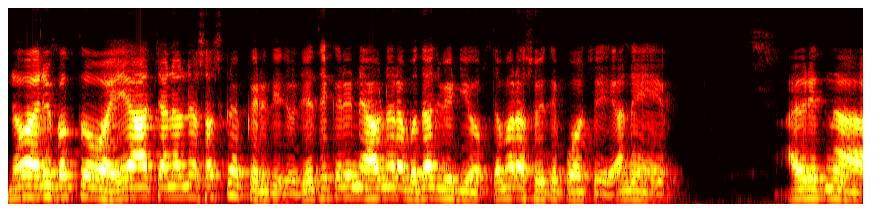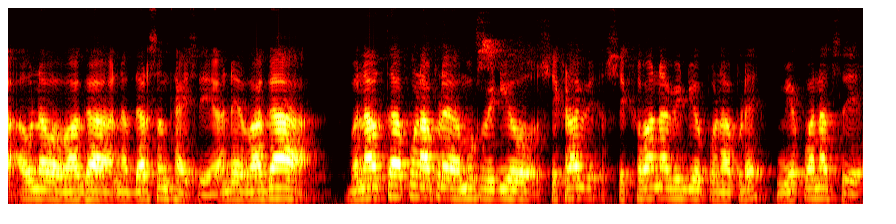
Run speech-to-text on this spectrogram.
નવા હરિભક્તો હોય એ આ ચેનલને સબસ્ક્રાઈબ કરી દેજો. જેથી કરીને આવનારા બધા જ વીડિયો તમારા સુધી પહોંચે અને આવી રીતના અવનવા વાઘાના દર્શન થાય છે. અને વાઘા બનાવતા પણ આપણે અમુક વીડિયો શીખડાવી, શીખવાના વીડિયો પણ આપણે મેકવાના જ છે.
